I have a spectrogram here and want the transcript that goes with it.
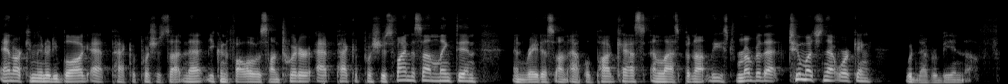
and our community blog at packetpushers.net. You can follow us on Twitter at packetpushers, find us on LinkedIn, and rate us on Apple Podcasts. And last but not least, remember that too much networking would never be enough.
